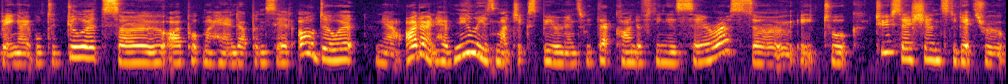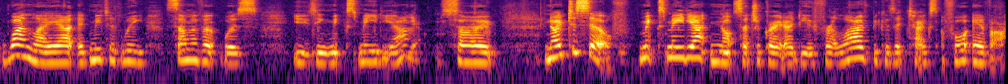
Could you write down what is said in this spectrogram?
being able to do it so I put my hand up and said I'll do it. Now I don't have nearly as much experience with that kind of thing as Sarah so it took two sessions to get through one layout. Admittedly some of it was using mixed media. Yeah. So Note to self, mixed media, not such a great idea for a live because it takes forever.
